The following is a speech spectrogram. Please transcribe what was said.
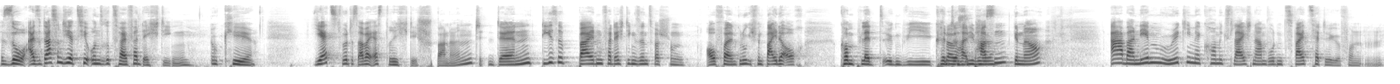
So, also das sind jetzt hier unsere zwei Verdächtigen. Okay. Jetzt wird es aber erst richtig spannend, denn diese beiden Verdächtigen sind zwar schon auffallend genug, ich finde beide auch komplett irgendwie könnte Plausibel. halt passen, genau. Aber neben Ricky McCormicks Leichnam wurden zwei Zettel gefunden.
